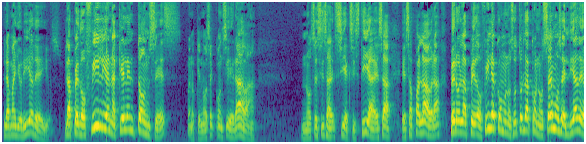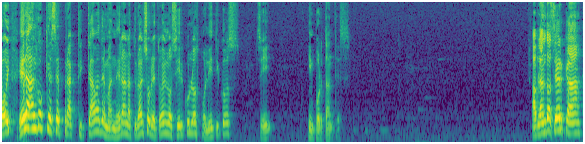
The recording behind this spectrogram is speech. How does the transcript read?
La mayoría de ellos. La pedofilia en aquel entonces, bueno, que no se consideraba, no sé si, si existía esa, esa palabra, pero la pedofilia como nosotros la conocemos el día de hoy, era algo que se practicaba de manera natural, sobre todo en los círculos políticos ¿sí? importantes. Hablando acerca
